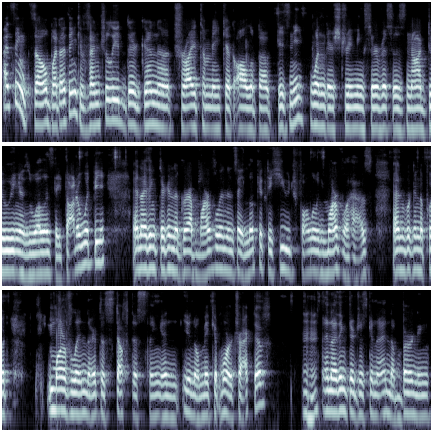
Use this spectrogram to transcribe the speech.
I think so, but I think eventually they're gonna try to make it all about Disney when their streaming service is not doing as well as they thought it would be. And I think they're gonna grab Marvel and say, look at the huge following Marvel has, and we're gonna put Marvel in there to stuff this thing and you know make it more attractive Mm-hmm. and I think they're just gonna end up burning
